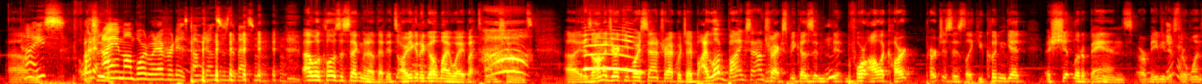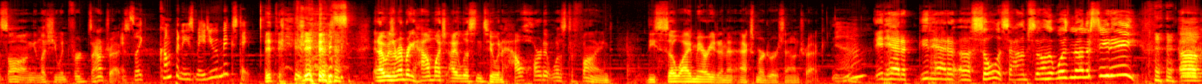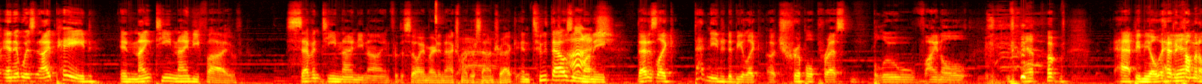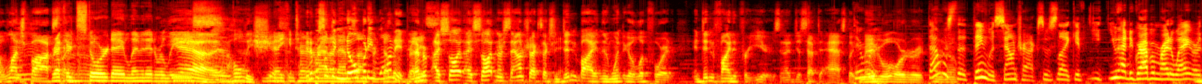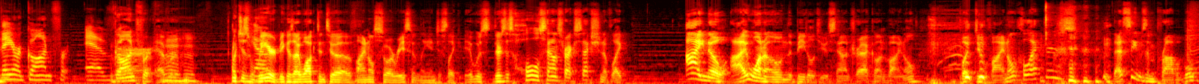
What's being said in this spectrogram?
Um, nice. What, I am on board. Whatever it is, Tom Jones is the best. I will close the segment of that. It's "Are You Gonna Go My Way" by Tom Jones. Uh, it is on the Jerky Boy soundtrack, which I I love buying soundtracks because in, it- before a la carte purchases, like you couldn't get a shitload of bands or maybe just their one song unless you went for soundtracks. It's like companies made you a mixtape. It, it is. and I was remembering how much I listened to and how hard it was to find the "So I Married an Axe Murderer" soundtrack. Yeah. It had a it had a, a Soul Asylum song that wasn't on the CD, um, and it was. And I paid in 1995. 17.99 for the "So I Married an Axe Murderer" soundtrack. In 2000 Gosh. money, that is like that needed to be like a triple pressed blue vinyl Happy Meal. It had to Yeah. come in a lunchbox. Record like- store day, limited release. yeah, holy shit! You know, you can turn and it was around something Amazon nobody for double wanted. And I, remember, price. I saw it. I saw it in their soundtrack section. Didn't buy it, and then went to go look for it, and didn't find it for years. And I just have to ask, like, There maybe were- we'll order it. That was know. the thing with soundtracks. It was like if you, you had to grab them right away, or they mm-hmm. are gone forever. gone forever. Mm-hmm. Which is Yeah. weird because I walked into a vinyl store recently and just like it was. There's this whole soundtrack section of like, I know I want to own the Beetlejuice soundtrack on vinyl, but do vinyl collectors? that seems improbable.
